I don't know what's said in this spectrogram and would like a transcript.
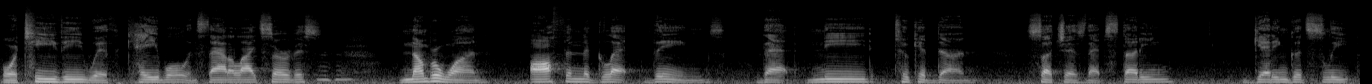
or TV with cable and satellite service, mm-hmm. number one, often neglect things that need to get done, such as that studying, getting good sleep,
